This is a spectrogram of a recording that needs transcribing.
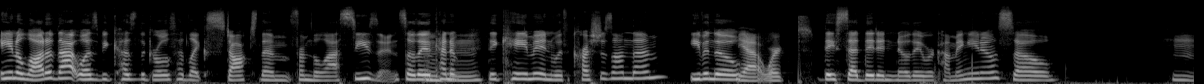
And a lot of that was because the girls had like stalked them from the last season. So they kind of Mhm. they came in with crushes on them even though Yeah, it worked. they said they didn't know they were coming, you know? So hmm.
